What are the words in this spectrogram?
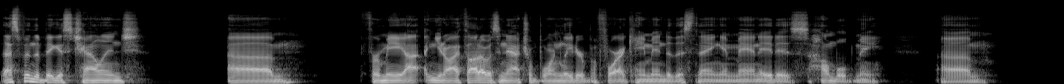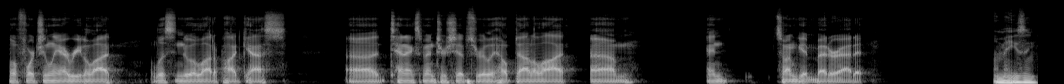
that's been the biggest challenge um, for me. I, you know, I thought I was a natural born leader before I came into this thing, and man, it has humbled me. Um, but fortunately, I read a lot, listen to a lot of podcasts. Uh, 10x mentorships really helped out a lot, um, and so I'm getting better at it. Amazing.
